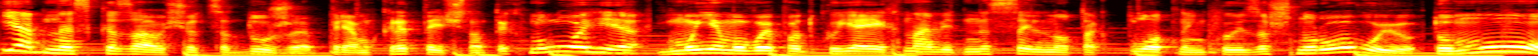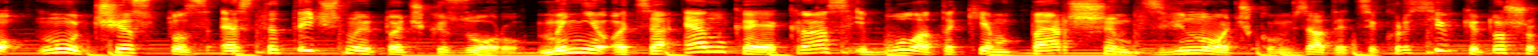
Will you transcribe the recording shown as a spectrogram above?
я б не сказав, що це дуже прям критична технологія. В моєму випадку я їх навіть не сильно так плотненько і зашнуровую. Тому, ну чисто з естетичної точки зору, мені оця енка якраз і була таким першим дзвіночком взяти ці кросівки, то що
